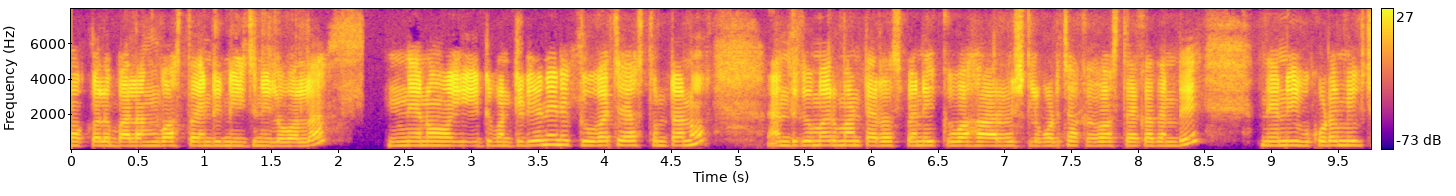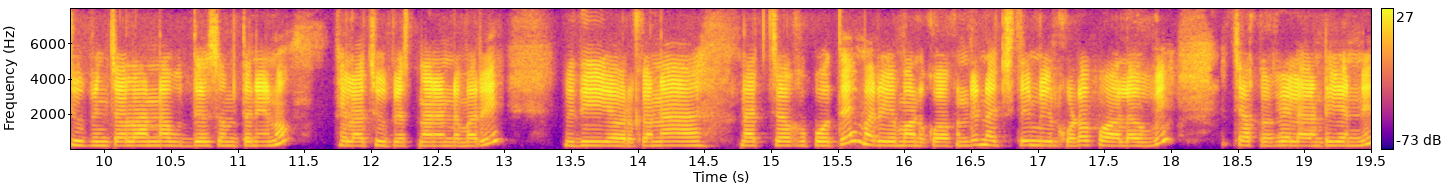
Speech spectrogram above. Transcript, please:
మొక్కలు బలంగా వస్తాయండి నీచు నీళ్ళ వల్ల. నేను ఇటువంటివి నేను ఎక్కువగా చేస్తుంటాను. అందుకే మరి మన టెర్రస్ పైన ఎక్కువ హార్వెస్ట్లు కూడా చక్కగా వస్తాయి కదండి. నేను ఇవి కూడా మీకు చూపించాలన్న ఉద్దేశంతో నేను ఇలా చూపిస్తున్నానండి మరి. ఇది ఎవరికైనా నచ్చకపోతే మరి ఏమనుకోకండి. నచ్చితే మీరు కూడా ఫాలో అవ్వి చక్కగా ఇలాంటివన్నీ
